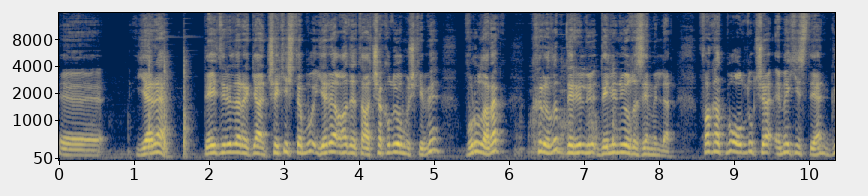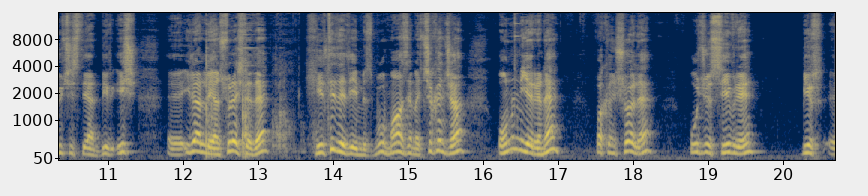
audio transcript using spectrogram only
e, yere değdirilerek yani çekişte bu yere adeta çakılıyormuş gibi vurularak kırılıp deliniyordu zeminler. Fakat bu oldukça emek isteyen, güç isteyen bir iş. E, ilerleyen süreçte de hilti dediğimiz bu malzeme çıkınca onun yerine bakın şöyle ucu sivri bir e,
